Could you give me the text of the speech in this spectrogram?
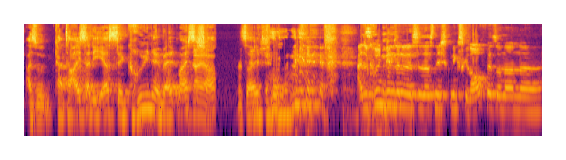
Also Katar ist ja die erste grüne Weltmeisterschaft seit Also grün in dem Sinne, dass das nicht nichts geraucht wird, sondern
